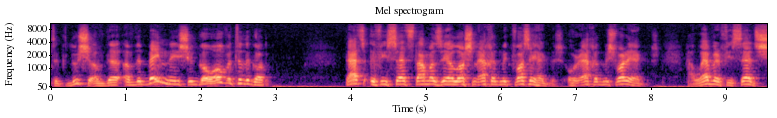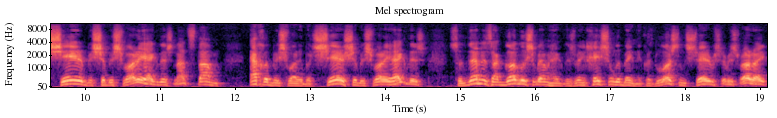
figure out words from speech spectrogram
the Kedusha of the of the Beini should go over to the God. That's if he said Stamazeh Loshen Echad Mikvase Hegdish, or Echad Mishvari Hegdish. However, if he said Sher B'Shebishvari Hegdish, not Stam Echad Mishvari, but Sher Shebishvari Hegdish, so then it's a agadlu shebem hekdesh vein cheshen lebeini because the lashon sher shebishvarei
